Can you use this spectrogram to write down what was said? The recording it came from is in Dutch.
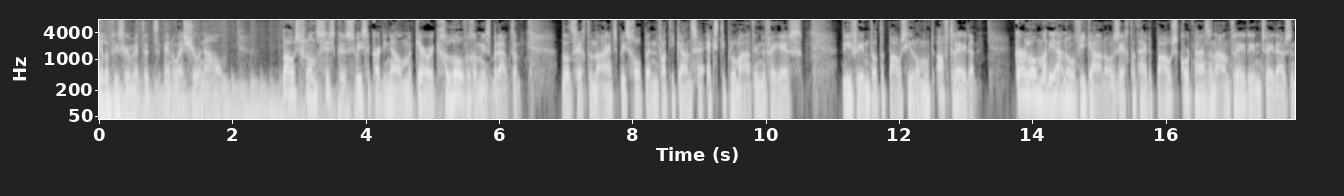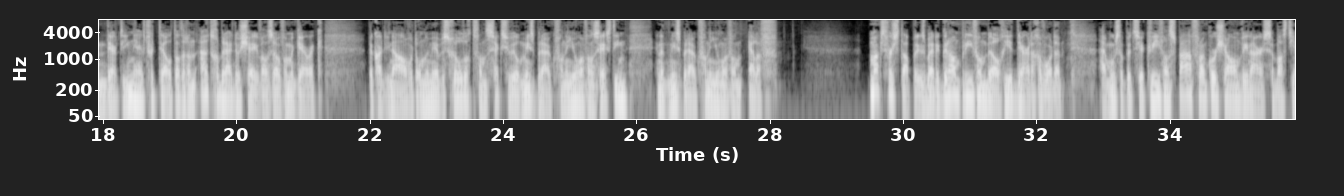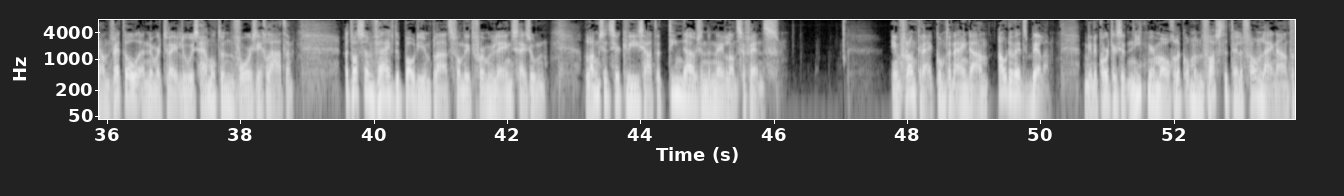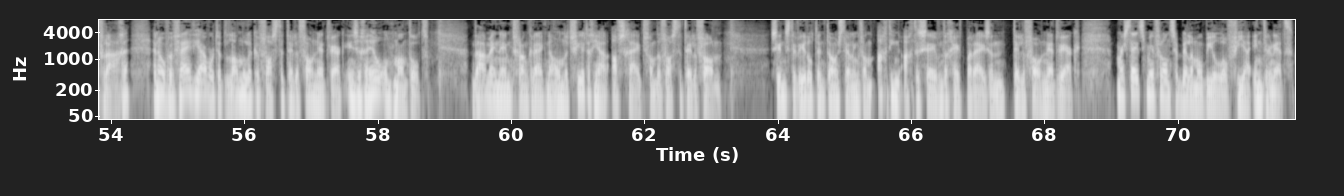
Jelle Visser met het NOS-journaal. Paus Franciscus wist kardinaal McCarrick gelovigen misbruikte. Dat zegt een aartsbisschop en Vaticaanse ex-diplomaat in de VS. Die vindt dat de paus hierom moet aftreden. Carlo Mariano Vigano zegt dat hij de paus kort na zijn aantreden in 2013 heeft verteld dat er een uitgebreid dossier was over McGarrick. De kardinaal wordt onder meer beschuldigd van seksueel misbruik van een jongen van 16 en het misbruik van een jongen van 11. Max Verstappen is bij de Grand Prix van België derde geworden. Hij moest op het circuit van Spa-Francorchamps winnaar Sebastian Vettel en nummer 2 Lewis Hamilton voor zich laten. Het was zijn vijfde podiumplaats van dit Formule 1 seizoen. Langs het circuit zaten tienduizenden Nederlandse fans. In Frankrijk komt een einde aan ouderwets bellen. Binnenkort is het niet meer mogelijk om een vaste telefoonlijn aan te vragen... en over vijf jaar wordt het landelijke vaste telefoonnetwerk in zijn geheel ontmanteld. Daarmee neemt Frankrijk na 140 jaar afscheid van de vaste telefoon. Sinds de wereldtentoonstelling van 1878 heeft Parijs een telefoonnetwerk. Maar steeds meer Fransen bellen mobiel of via internet.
